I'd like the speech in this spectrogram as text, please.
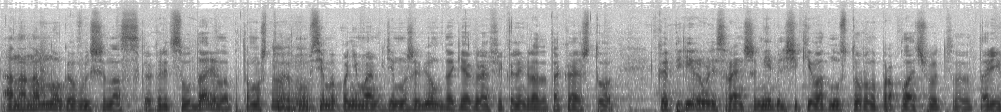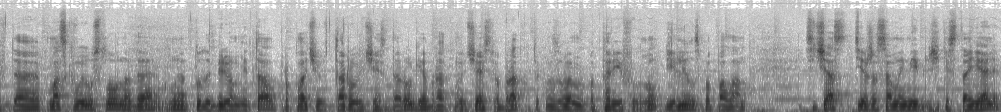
Она намного выше нас, как говорится, ударила, потому что, угу. ну, все мы понимаем, где мы живем, да, география Калининграда такая, что кооперировались раньше, мебельщики в одну сторону проплачивают э, тариф до Москвы условно, да, мы оттуда берем металл, проплачиваем вторую часть дороги, обратную часть, обратку так называемую по тарифу, ну, делилось пополам. Сейчас те же самые мебельщики стояли,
